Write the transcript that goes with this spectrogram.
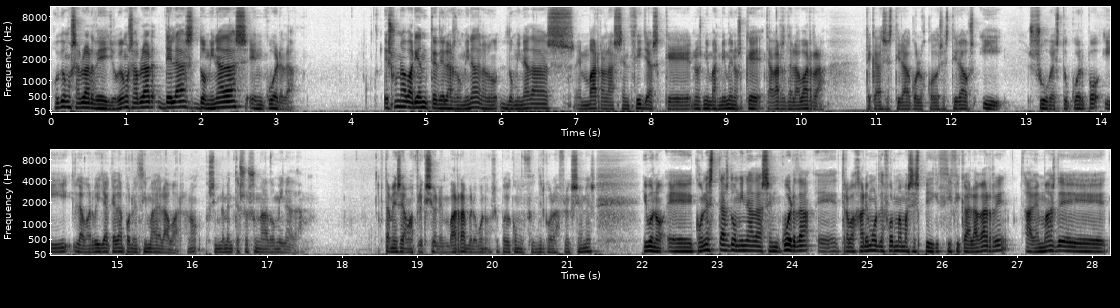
Hoy vamos a hablar de ello, vamos a hablar de las dominadas en cuerda. Es una variante de las dominadas, las dominadas en barra, las sencillas, que no es ni más ni menos que te agarras de la barra, te quedas estirado con los codos estirados y subes tu cuerpo y la barbilla queda por encima de la barra, ¿no? Pues simplemente eso es una dominada. También se llama flexión en barra, pero bueno, se puede confundir con las flexiones. Y bueno, eh, con estas dominadas en cuerda eh, trabajaremos de forma más específica el agarre, además de,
